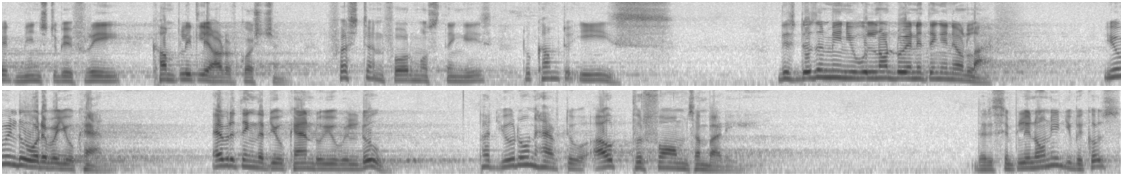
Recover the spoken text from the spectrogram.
it means to be free, completely out of question. First and foremost thing is to come to ease. This doesn't mean you will not do anything in your life. You will do whatever you can. Everything that you can do, you will do. But you don't have to outperform somebody. There is simply no need because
